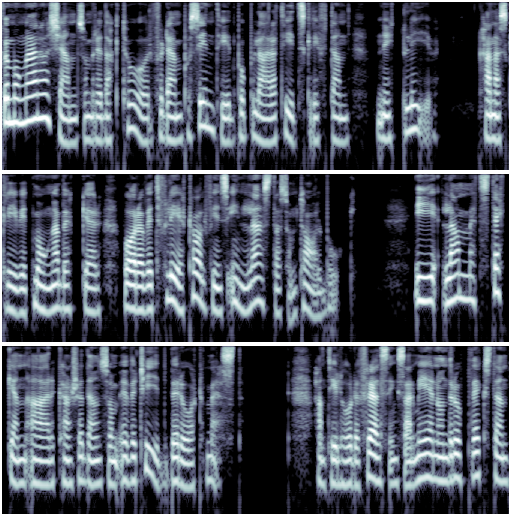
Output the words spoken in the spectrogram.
För många är han känd som redaktör för den på sin tid populära tidskriften Nytt liv. Han har skrivit många böcker, varav ett flertal finns inlästa som talbok. I Lammets tecken är kanske den som över tid berört mest. Han tillhörde Frälsningsarmén under uppväxten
